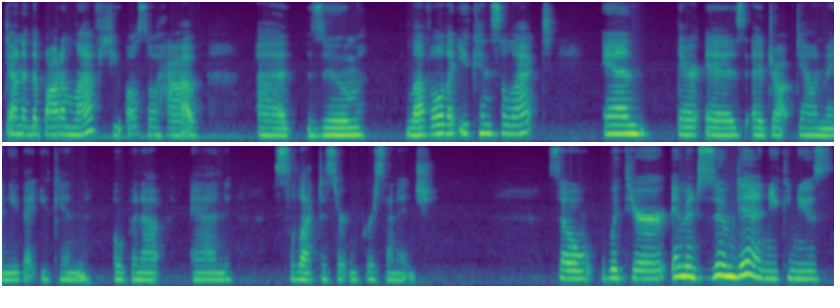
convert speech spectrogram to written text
down at the bottom left, you also have a zoom level that you can select. And there is a drop-down menu that you can open up and select a certain percentage. So with your image zoomed in, you can use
